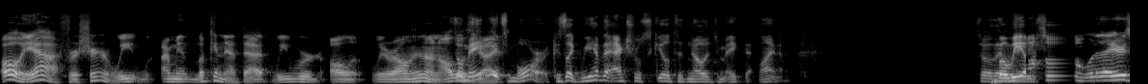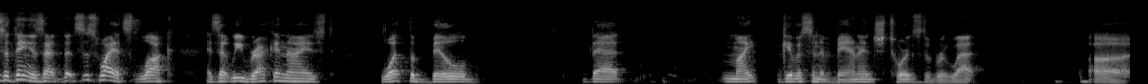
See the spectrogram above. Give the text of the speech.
Oh yeah, for sure. We, I mean, looking at that, we were all we were all in on all so maybe guys. it's more because like we have the actual skill to know to make that lineup. So, but we also well, here's the thing: is that this is why it's luck. Is that we recognized what the build that might give us an advantage towards the roulette uh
